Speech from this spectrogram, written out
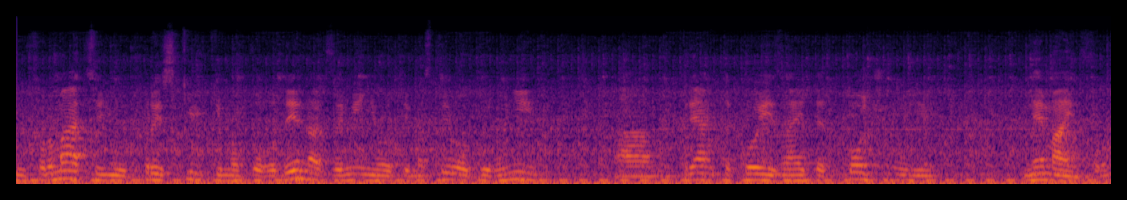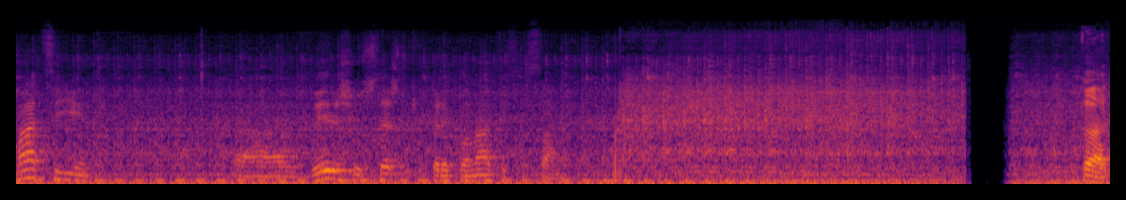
інформацію при скільки мотогодинах замінювати мастило в двигуні. Прям такої, знаєте, точної немає інформації. Вирішив все ж таки переконатися сам. Так,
